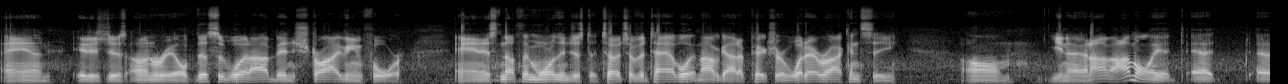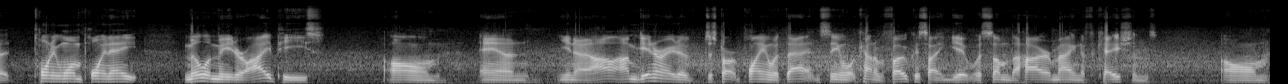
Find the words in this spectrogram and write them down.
and it is just unreal. This is what I've been striving for and it's nothing more than just a touch of a tablet and I've got a picture of whatever I can see. Um, you know and I'm, only at, at, at 21.8 millimeter eyepiece um, and you know I, am getting ready to, to start playing with that and seeing what kind of focus I can get with some of the higher magnifications. Um,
